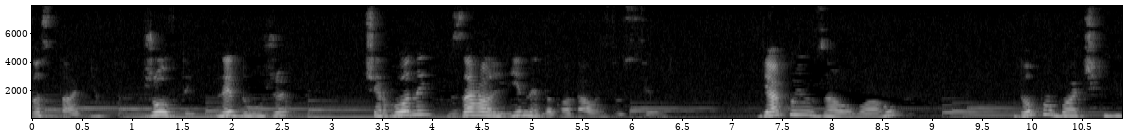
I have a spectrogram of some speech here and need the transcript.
достатньо, жовтий не дуже, червоний взагалі не докладали зусиль. Дякую за увагу. До побачення!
